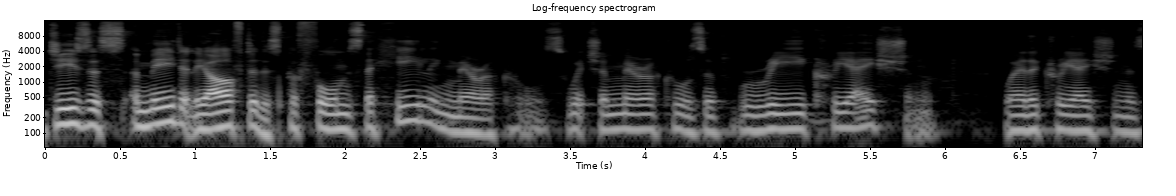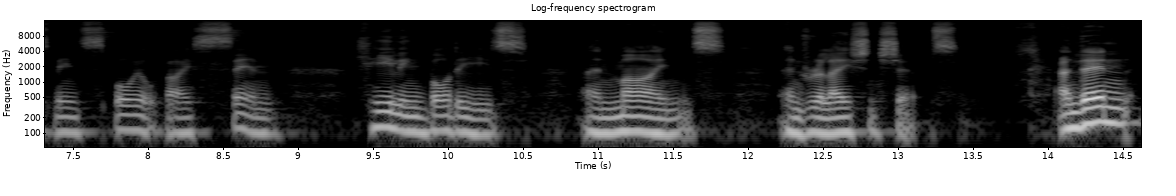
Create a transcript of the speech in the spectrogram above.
Jesus immediately after this performs the healing miracles, which are miracles of recreation, where the creation has been spoilt by sin, healing bodies and minds and relationships. And then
